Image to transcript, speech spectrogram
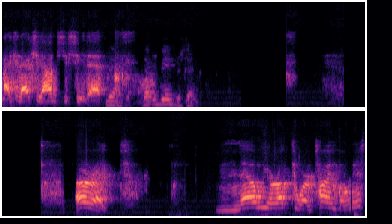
I can actually honestly see that. Yeah, that would be interesting. All right. Now we are up to our time bonus.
